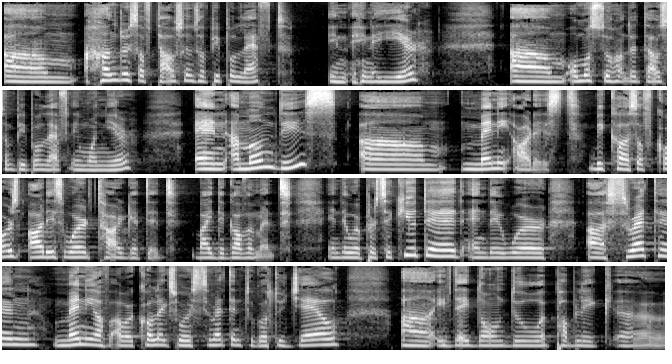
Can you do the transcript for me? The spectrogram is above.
Um, hundreds of thousands of people left in, in a year. Um, almost 200,000 people left in one year. And among these, um, many artists because, of course, artists were targeted by the government and they were persecuted and they were uh, threatened. Many of our colleagues were threatened to go to jail. Uh, if they don't do a public uh,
